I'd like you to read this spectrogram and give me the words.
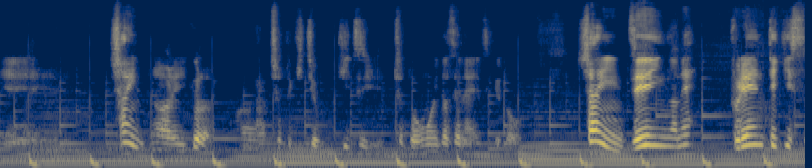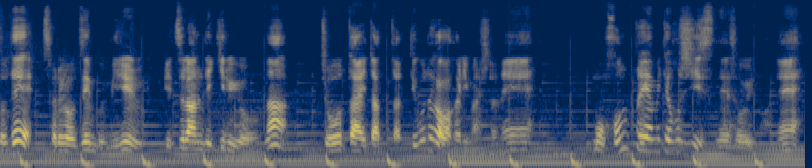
えー、社員、あれいくらちょっと記事、記事、ちょっと思い出せないですけど、社員全員がね、プレーンテキストでそれを全部見れる、閲覧できるような状態だったっていうことが分かりましたね。もうほんとやめてほしいですね、そういうのはね。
